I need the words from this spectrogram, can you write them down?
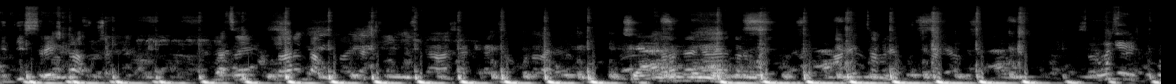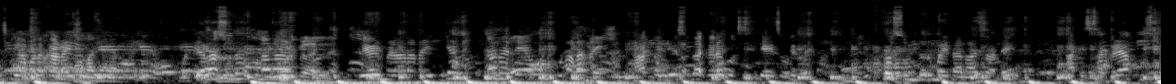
किती श्रेष्ठ असू शकते. त्याचं एक उदाहरण दाखवणारी अशी कुस्त्या आज या ठिकाणी संपन्न झाल्या त्याला सुद्धा कुणाला वेळ मिळाला नाही. इतक्या कुणाला द्यावं कुणाला नाही. आता हे सुद्धा खरं बक्षीस द्यायचं होतं. इतकं सुंदर मैदान आज झाले आणि सगळ्या कुस्ती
